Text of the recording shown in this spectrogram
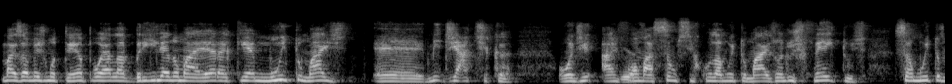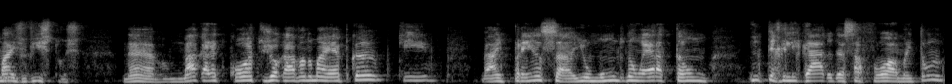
mas ao mesmo tempo ela brilha numa era que é muito mais é, midiática, onde a informação Isso. circula muito mais, onde os feitos são muito Sim. mais vistos. Né? Margaret Court jogava numa época que a imprensa e o mundo não era tão interligado dessa forma. Então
